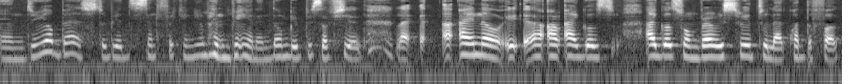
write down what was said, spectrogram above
And do your best to be a decent freaking human being and don't be a piece of shit. Like i, I know it, I, I goes i goes from very sweet to like what the fuck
